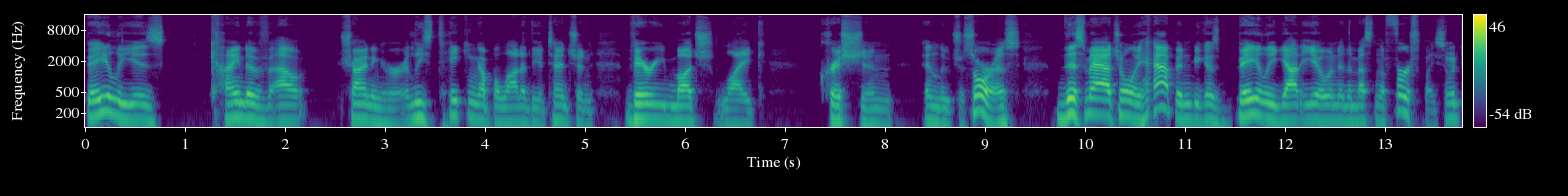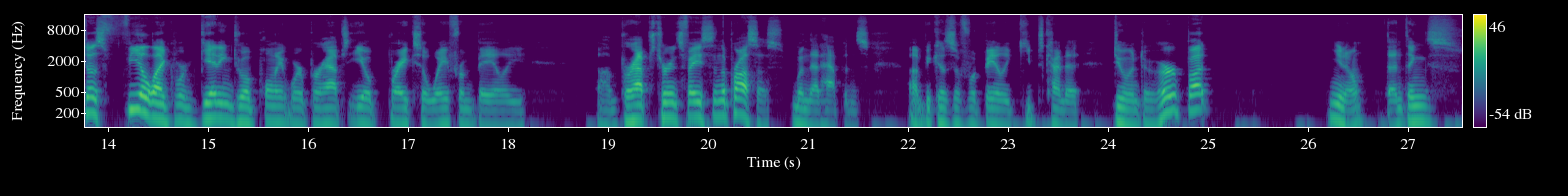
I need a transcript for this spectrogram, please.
Bayley is kind of outshining her, at least taking up a lot of the attention, very much like Christian and Luchasaurus. This match only happened because Bayley got Iyo into the mess in the first place. So it does feel like we're getting to a point where perhaps Iyo breaks away from Bayley, um, perhaps turns face in the process when that happens uh, because of what Bayley keeps kind of doing to her. But you know, then things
